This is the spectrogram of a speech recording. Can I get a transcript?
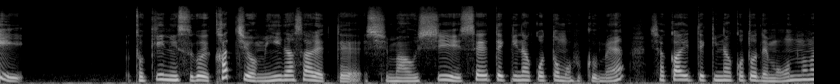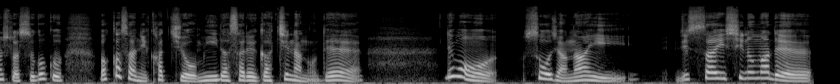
い時にすごい価値を見出されてしまうし性的なことも含め社会的なことでも女の人はすごく若さに価値を見出されがちなのででもそうじゃない。実際死ぬまで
